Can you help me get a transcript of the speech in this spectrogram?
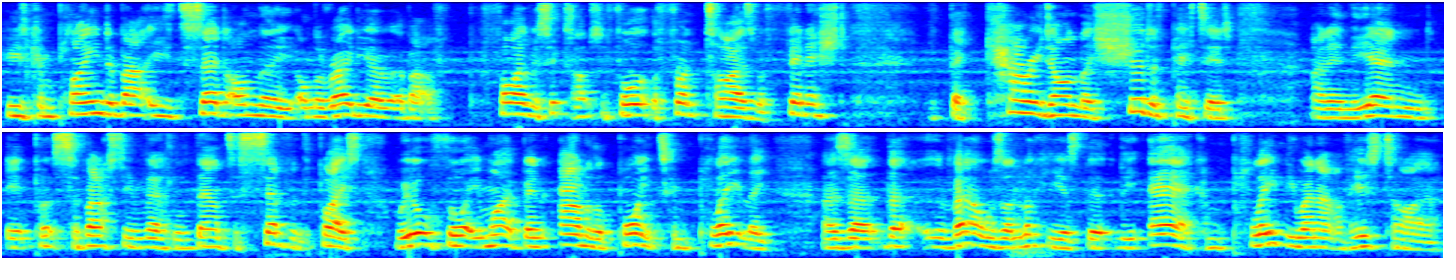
He'd complained about, he'd said on the on the radio about five or six laps before that the front tyres were finished. They carried on, they should have pitted, and in the end it put Sebastian Vettel down to seventh place. We all thought he might have been out of the points completely, as uh, the, Vettel was unlucky as the, the air completely went out of his tyre.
